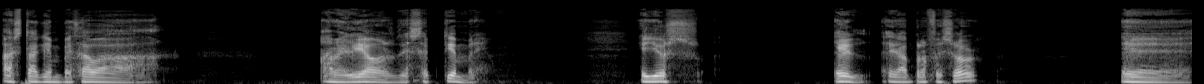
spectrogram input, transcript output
hasta que empezaba a mediados de septiembre. Ellos, él era profesor eh,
